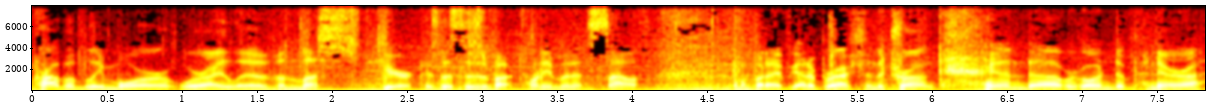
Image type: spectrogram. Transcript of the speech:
Probably more where I live and less here because this is about 20 minutes south. But I've got a brush in the trunk and uh, we're going to Panera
